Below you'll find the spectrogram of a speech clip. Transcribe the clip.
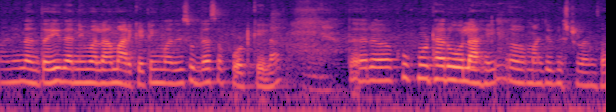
आणि नंतरही त्यांनी मला मार्केटिंगमध्ये सुद्धा सपोर्ट केला. तर खूप मोठा रोल आहे माझ्या मिस्टरांचा.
